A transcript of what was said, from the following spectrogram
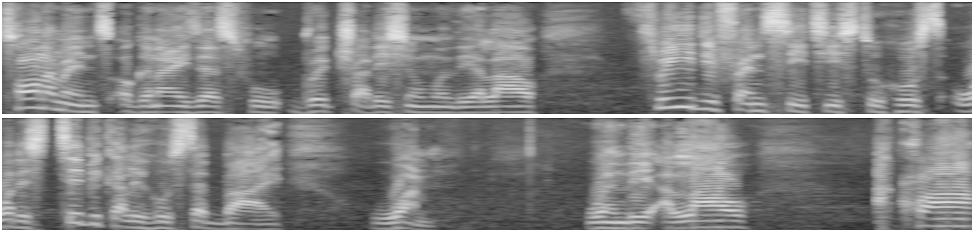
tournament organizers will break tradition when they allow three different cities to host what is typically hosted by one. When they allow Accra,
